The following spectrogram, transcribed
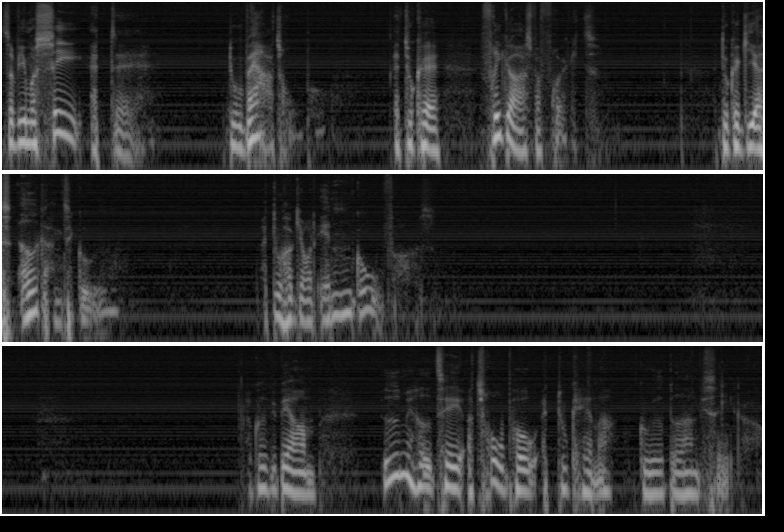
Så vi må se, at uh, du er værd at tro på. At du kan frigøre os fra frygt. At du kan give os adgang til Gud. At du har gjort enden god for os. Og Gud, vi beder om ydmyghed til at tro på, at du kender Gud bedre, end vi selv gør.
